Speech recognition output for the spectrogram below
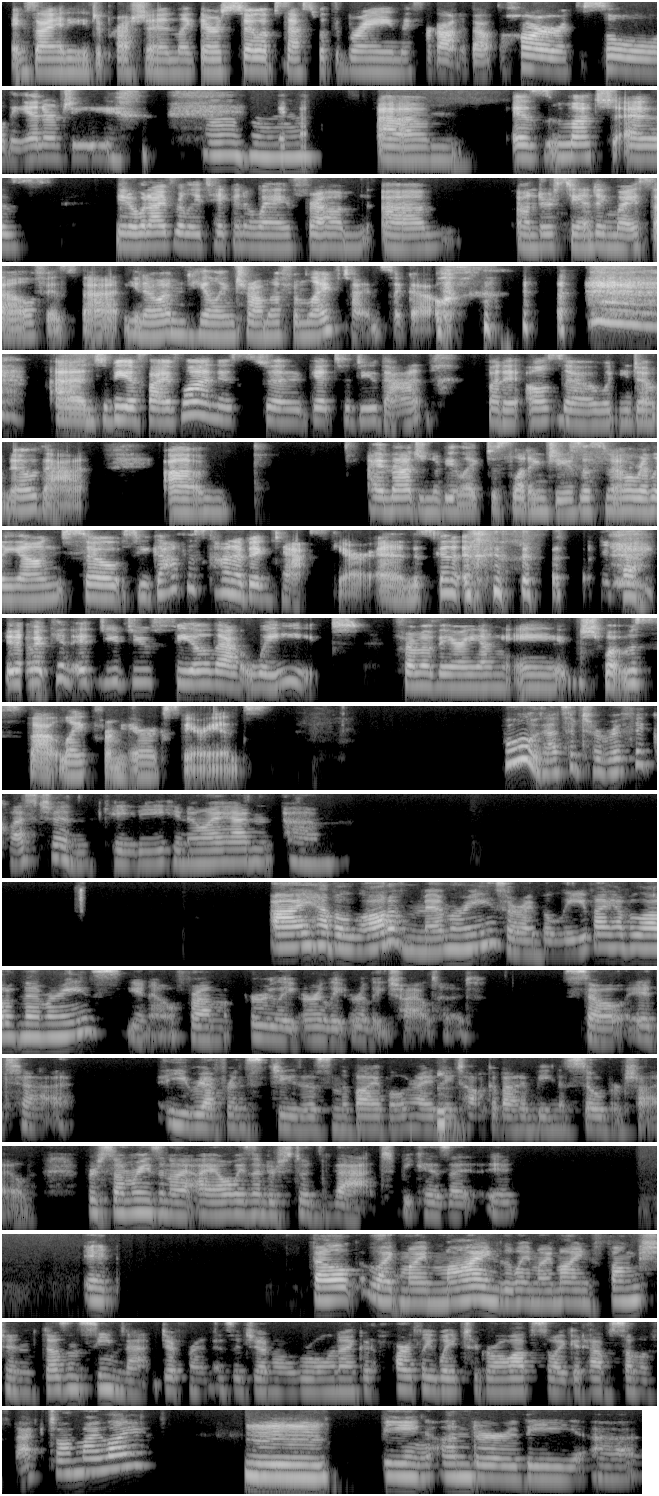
Anxiety, depression, like they're so obsessed with the brain, they've forgotten about the heart, the soul, the energy. Mm-hmm. and, um, as much as, you know, what I've really taken away from um, understanding myself is that you know i'm healing trauma from lifetimes ago. And to be a 5-1 is to get to do that. But it also when you don't know that um i imagine to be like just letting jesus know really young. So so you got this kind of big task here and it's gonna yeah. you know it can it you do feel that weight from a very young age. What was that like from your experience Ooh, that's a terrific question, Katie. You know, I hadn't um, I have a lot of memories, or I believe I have a lot of memories, you know, from early, early, early childhood. So it, uh, you referenced Jesus in the Bible, right? Mm-hmm. They talk about him being a sober child. For some reason, I, I always understood that because I, it, it felt like my mind, the way my mind functioned, doesn't seem that different as a general rule. And I could hardly wait to grow up so I could have some effect on my life. Mm. Being under the uh,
